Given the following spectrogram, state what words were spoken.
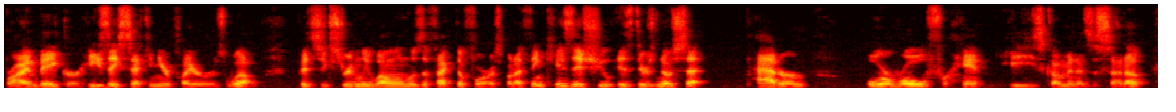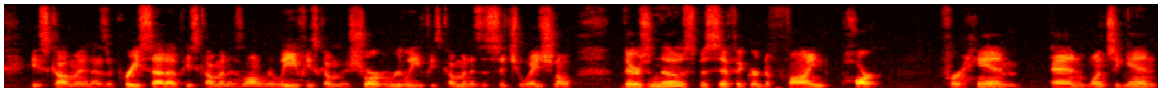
Bryan Baker, he's a second year player as well. Pitched extremely well and was effective for us, but I think his issue is there's no set pattern or role for him. He's coming as a setup. He's coming as a pre-setup. He's coming as long relief. He's coming as short relief. He's coming as a situational. There's no specific or defined part for him. And once again,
